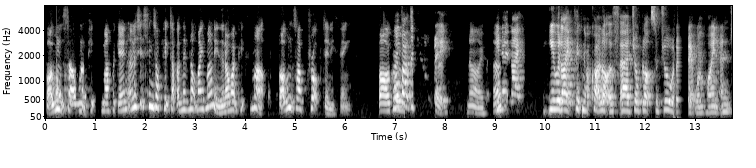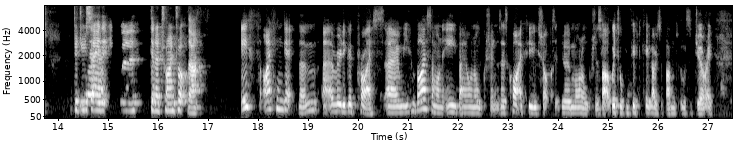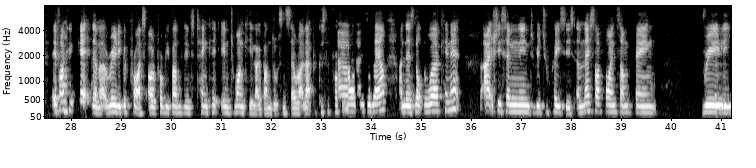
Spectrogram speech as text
But I wouldn't say I wouldn't pick them up again unless it's things I've picked up and they've not made money. Then I won't pick them up. But I wouldn't say I've dropped anything. But I agree. What about the jewelry? no. Huh? You know, like you were like picking up quite a lot of uh, job lots of jewelry at one point, and did you say that you were going to try and drop that? If I can get them at a really good price, um, you can buy some on eBay on auctions. There's quite a few shops that do them on auctions. Like we're talking 50 kilos of bundles of jewelry. If I could get them at a really good price, I would probably bundle into 10 ki- into one kilo bundles and sell like that because the profit Oh, margins are there and there's not the work in it. But actually selling the individual pieces, unless I find something really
